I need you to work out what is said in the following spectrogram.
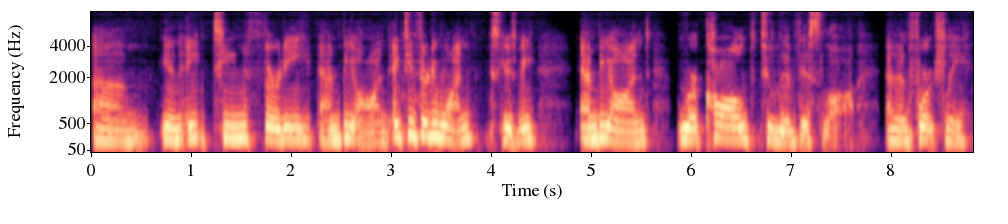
um, in 1830 and beyond, 1831, excuse me, and beyond, were called to live this law. And unfortunately,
